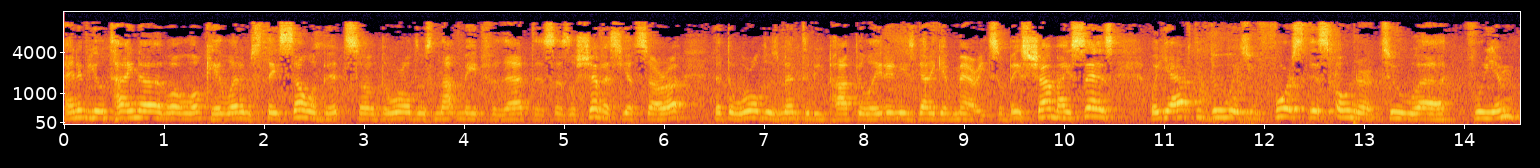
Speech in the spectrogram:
And if Yiltaina, well, okay, let him stay celibate, so the world was not made for that. It says L'sheves Yatzara, that the world was meant to be populated and he's got to get married. So Beis Shammai says, what you have to do is you force this owner to uh, free him,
